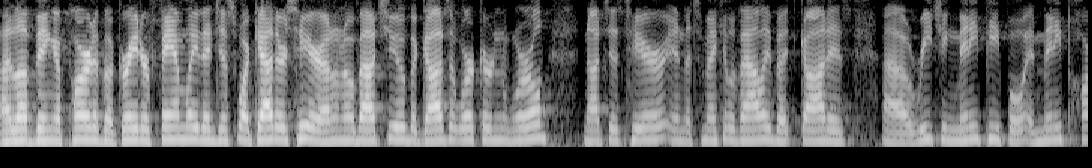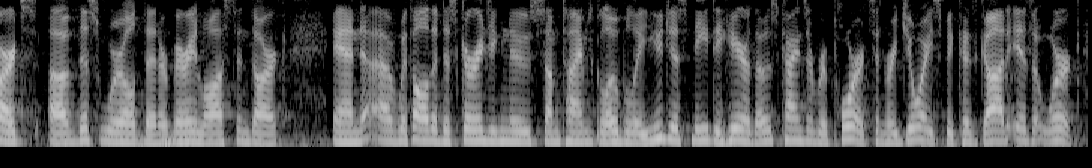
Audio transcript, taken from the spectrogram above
I love being a part of a greater family than just what gathers here. I don't know about you, but God's at work in the world, not just here in the Temecula Valley, but God is uh, reaching many people in many parts of this world that are very lost and dark. And uh, with all the discouraging news sometimes globally, you just need to hear those kinds of reports and rejoice because God is at work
